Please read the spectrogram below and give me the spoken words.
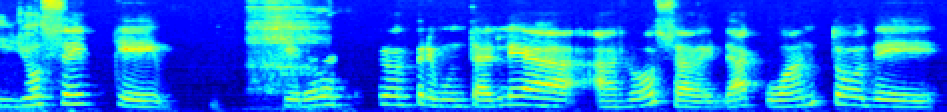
y yo sé que quiero preguntarle a, Rosa, ¿verdad? ¿Cuánto de,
